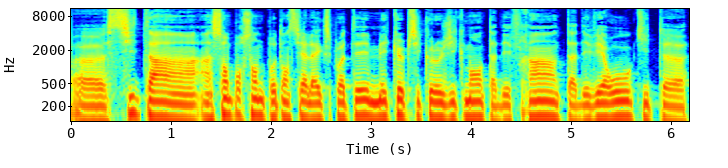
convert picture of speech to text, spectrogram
euh, si tu as un, un, 100% de potentiel à exploiter, mais que psychologiquement, tu as des freins, tu as des verrous qui t'empêchent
